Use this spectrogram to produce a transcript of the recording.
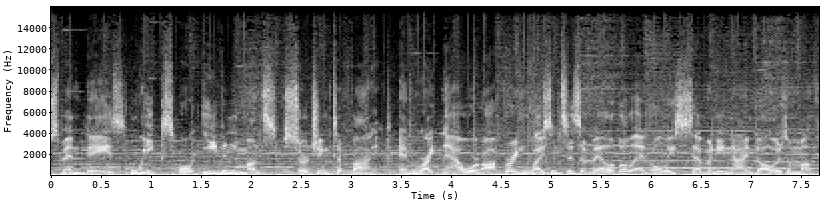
spend days, weeks, or even months searching to find. And right now, we're offering licenses available at only $79 a month.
